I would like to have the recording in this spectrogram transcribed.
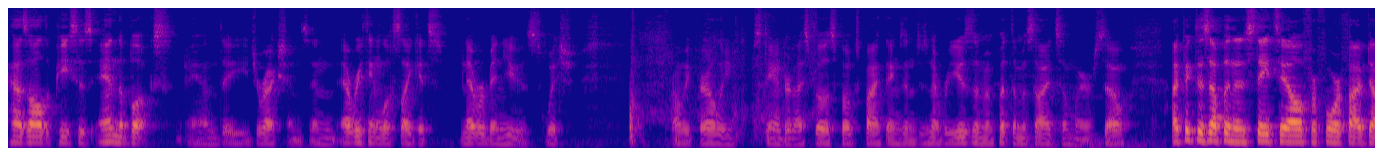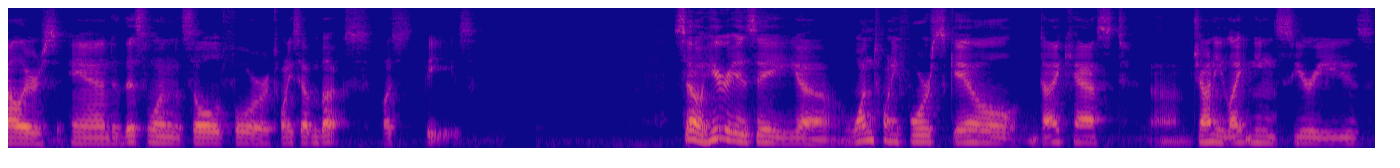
has all the pieces and the books and the directions, and everything looks like it's never been used, which probably fairly standard, I suppose. Folks buy things and just never use them and put them aside somewhere. So I picked this up in an estate sale for four or five dollars, and this one sold for twenty-seven bucks plus fees. So here is a uh, 124 scale die-cast um, Johnny Lightning series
